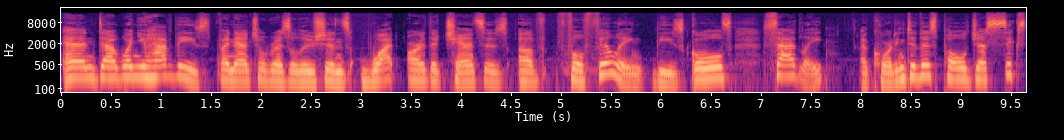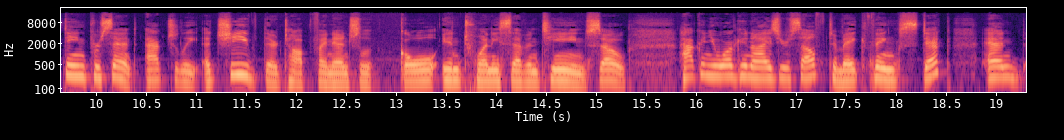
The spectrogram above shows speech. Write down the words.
And uh, when you have these financial resolutions, what are the chances of fulfilling these goals? Sadly, According to this poll, just 16% actually achieved their top financial goal in 2017. So, how can you organize yourself to make things stick? And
